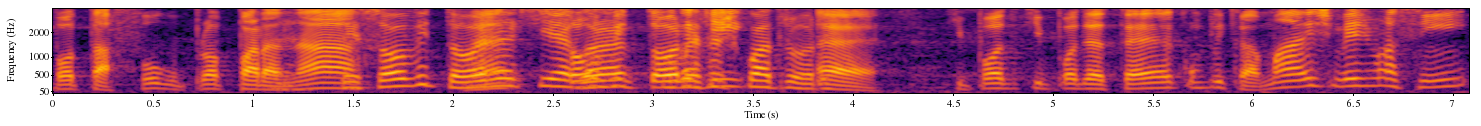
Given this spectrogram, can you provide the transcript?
Botafogo, o próprio Paraná. Tem só o Vitória né? que Só o agora Vitória começa que- às 4 horas. É, que pode, que pode até complicar. Mas mesmo assim,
